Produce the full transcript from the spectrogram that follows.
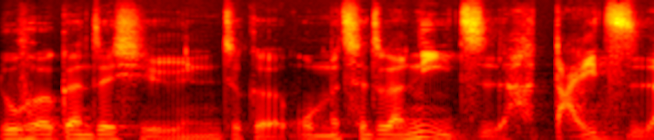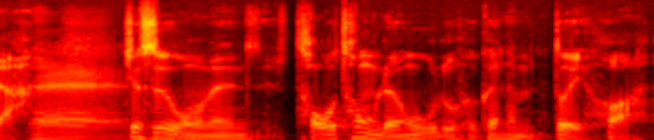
如何跟这群这个我们称这个逆子啊、歹子啊，就是我们头痛人物如何跟他们对话。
